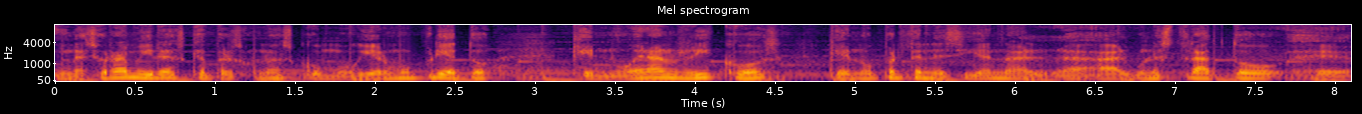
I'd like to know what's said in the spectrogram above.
Ignacio Ramírez, que personas como Guillermo Prieto, que no eran ricos, que no pertenecían a, algún estrato eh,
